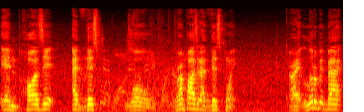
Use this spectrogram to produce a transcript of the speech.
and pause it at this. Whoa, we're gonna pause it at this point. All right, a little bit back,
